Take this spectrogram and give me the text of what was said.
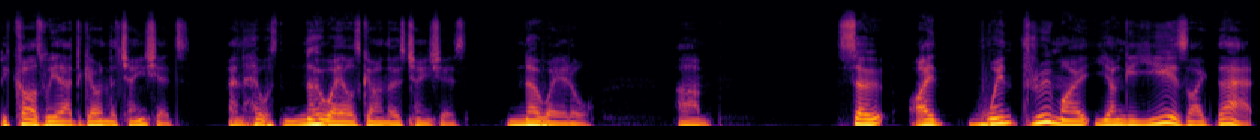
because we had to go in the change sheds. And there was no way I was going those change sheds. No way at all. Um, so I went through my younger years like that.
